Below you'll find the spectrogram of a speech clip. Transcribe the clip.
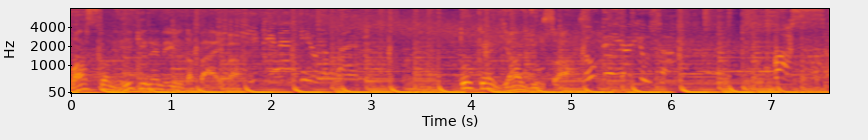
Basson hikinen iltapäivä. Hikinen iltapäivä. Tuke ja Jusa. Tuke ja Jusa. Basso.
